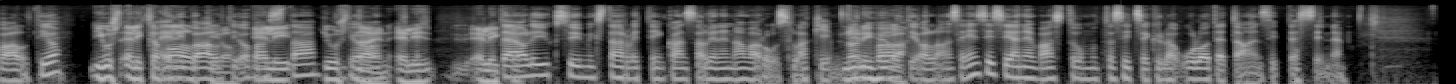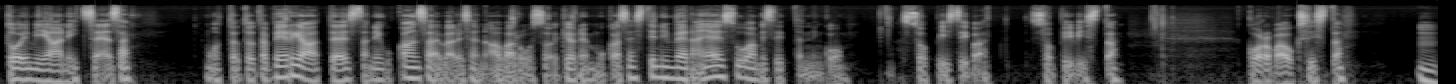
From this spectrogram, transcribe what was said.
valtio. Just, eli, eli valtio. valtio vastaa. Eli just Joo. näin. Eli, eli... Tämä oli yksi syy, miksi tarvittiin kansallinen avaruuslaki. No niin, eli valtiolla on se ensisijainen vastuu, mutta sitten se kyllä ulotetaan sitten sinne toimijaan itseensä mutta tota periaatteessa niin kuin kansainvälisen avaruusoikeuden mukaisesti niin Venäjä ja Suomi sitten niin kuin sopisivat sopivista korvauksista mm.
